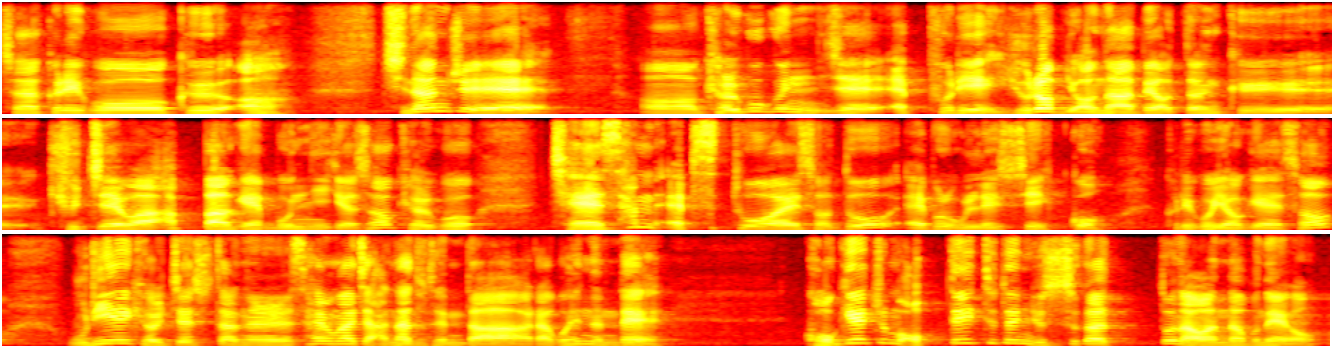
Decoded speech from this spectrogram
자 그리고 그 어, 지난주에 어, 결국은 이제 애플이 유럽 연합의 어떤 그 규제와 압박에 못 이겨서 결국 제3 앱스토어에서도 앱을 올릴 수 있고 그리고 여기에서 우리의 결제 수단을 사용하지 않아도 된다라고 했는데 거기에 좀 업데이트된 뉴스가 또 나왔나 보네요.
